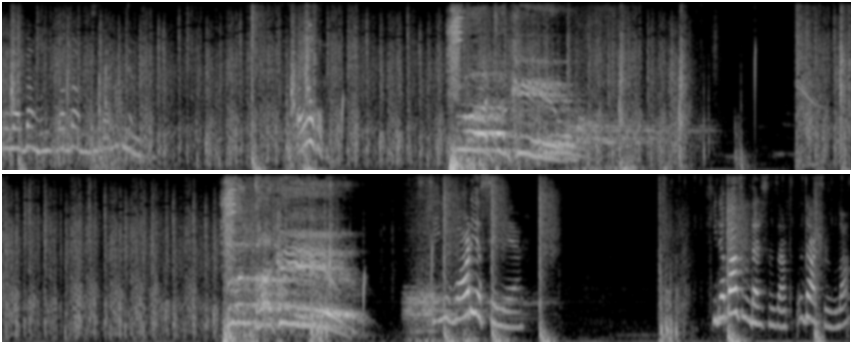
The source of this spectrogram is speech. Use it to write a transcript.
prolardan mı, bizden mi bilemiyorum. Ben yokum. Quadra kill! Pentakill! Seni var ya seni. Hilebaz mı dersiniz artık? Ne dersiniz buna?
